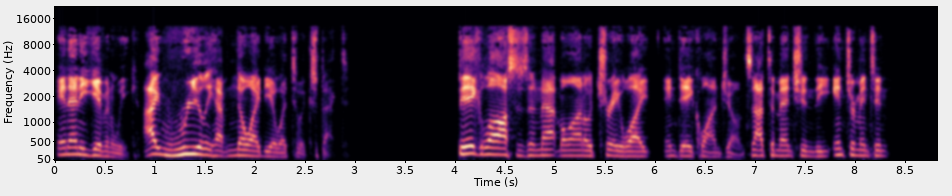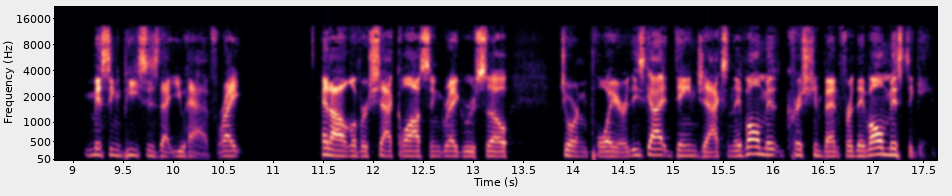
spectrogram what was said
in any given week. I really have no idea what to expect. Big losses in Matt Milano, Tre White, and Daquan Jones, not to mention the intermittent missing pieces that you have, right? Ed Oliver, Shaq Lawson, Greg Rousseau, Jordan Poyer, these guys, Dane Jackson, they've all missed Christian Benford, they've all missed a game.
